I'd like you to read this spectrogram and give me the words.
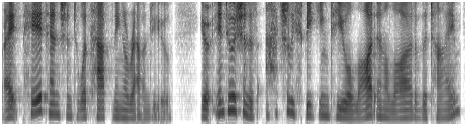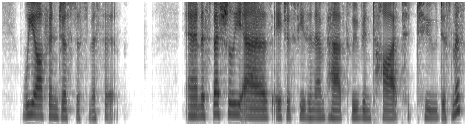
right? Pay attention to what's happening around you. Your intuition is actually speaking to you a lot and a lot of the time. We often just dismiss it. And especially as HSPs and empaths, we've been taught to dismiss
